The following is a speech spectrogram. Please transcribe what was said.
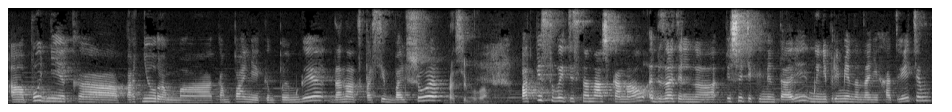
а, Подник, а, партнером а, компании КМПМГ. Донат, спасибо большое. Спасибо вам. Подписывайтесь на наш канал, обязательно пишите комментарии, мы непременно на них ответим.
